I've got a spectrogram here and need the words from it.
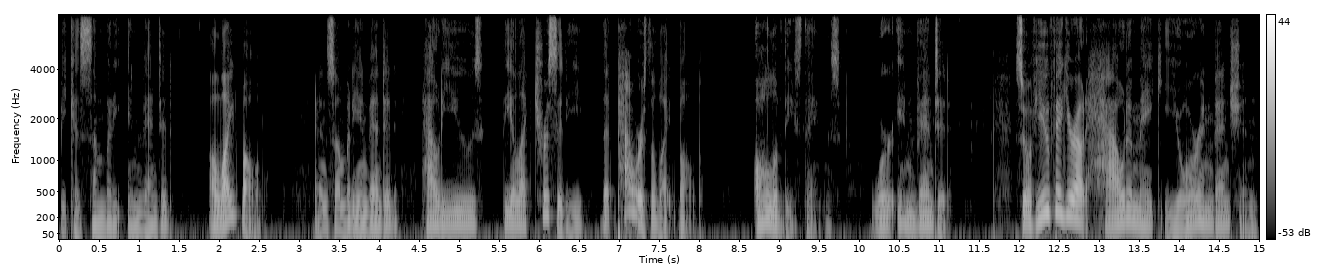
because somebody invented a light bulb and somebody invented how to use the electricity that powers the light bulb. All of these things were invented. So if you figure out how to make your invention,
